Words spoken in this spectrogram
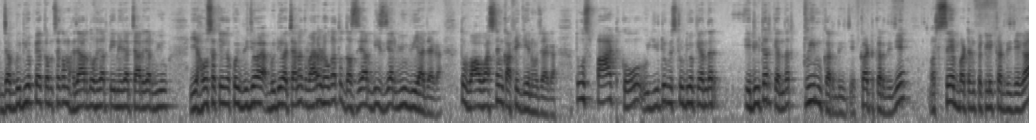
जब वीडियो पे कम से कम हज़ार, दो हज़ार, तीन हज़ार, चार हज़ार व्यू या हो सकेगा कोई वीडियो वीडियो अचानक वायरल होगा तो दस हज़ार, बीस हज़ार व्यू भी आ जाएगा। तो वाह वास्ट टाइम काफ़ी गेन हो जाएगा। तो उस पार्ट को यूट्यूब स्टूडियो के अंदर एडिटर के अंदर ट्रिम कर दीजिए कट कर दीजिए और सेव बटन पे क्लिक कर दीजिएगा।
